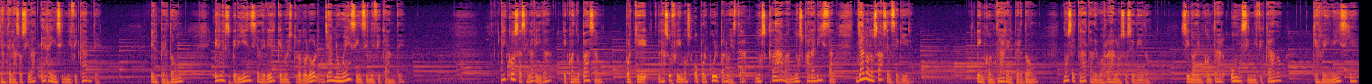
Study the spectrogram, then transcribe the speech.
Y ante la sociedad era insignificante. El perdón es la experiencia de ver que nuestro dolor ya no es insignificante. Hay cosas en la vida que cuando pasan, porque las sufrimos o por culpa nuestra, nos clavan, nos paralizan, ya no nos hacen seguir. Encontrar el perdón no se trata de borrar lo sucedido, sino de encontrar un significado que reinicie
